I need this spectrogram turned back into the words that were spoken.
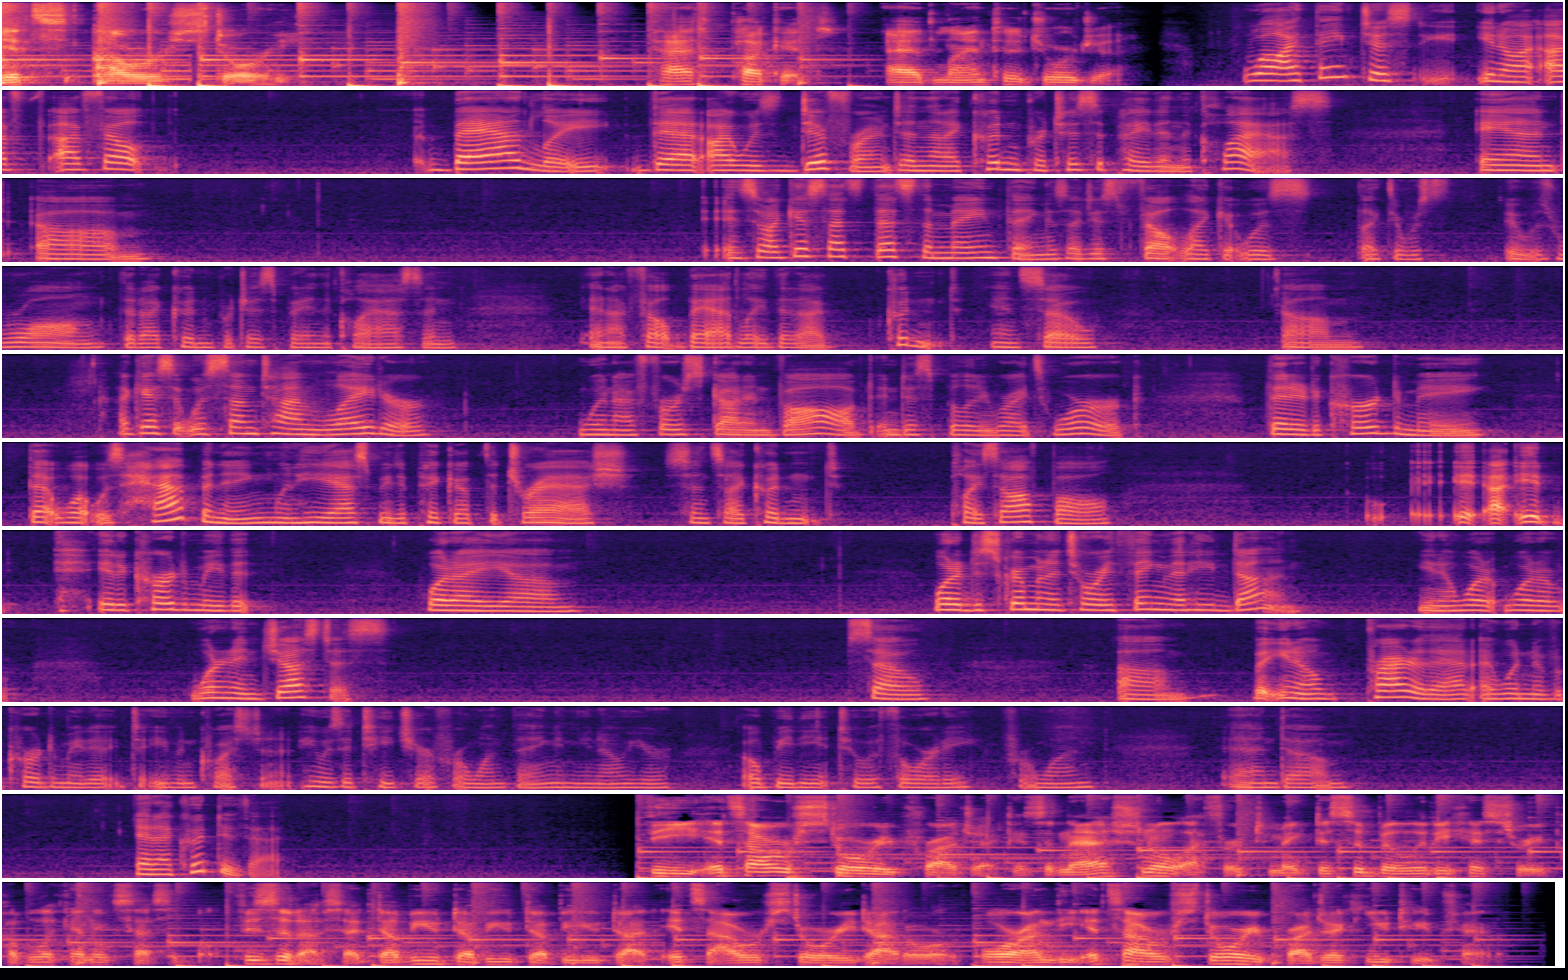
It's Our Story. Pat Puckett, Atlanta, Georgia. Well, I think just, you know, I've, I felt badly that I was different and that I couldn't participate in the class. And, um, and so I guess that's, that's the main thing is I just felt like it was, like there was, it was wrong that I couldn't participate in the class and, and I felt badly that I couldn't. And so um, I guess it was sometime later when I first got involved in disability rights work that it occurred to me that what was happening when he asked me to pick up the trash since I couldn't play softball, it, it, it occurred to me that what a, um, what a discriminatory thing that he'd done. You know, what, what, a, what an injustice. So, um, but you know, prior to that, it wouldn't have occurred to me to, to even question it. He was a teacher for one thing, and you know, you're obedient to authority for one, and um, and I could do that. The It's Our Story project is a national effort to make disability history public and accessible. Visit us at www.itsourstory.org or on the It's Our Story project YouTube channel.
